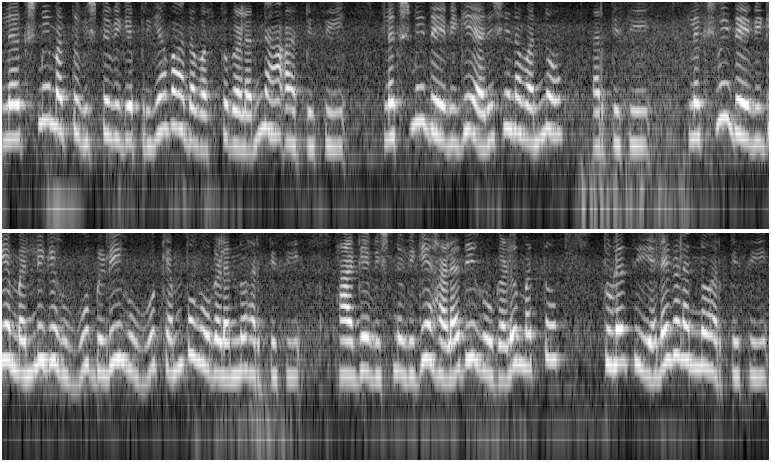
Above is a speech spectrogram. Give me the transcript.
ಲಕ್ಷ್ಮಿ ಮತ್ತು ವಿಷ್ಣುವಿಗೆ ಪ್ರಿಯವಾದ ವಸ್ತುಗಳನ್ನು ಅರ್ಪಿಸಿ. ಲಕ್ಷ್ಮೀ ದೇವಿಗೆ ಅರಿಶಿನವನ್ನು ಅರ್ಪಿಸಿ. ಲಕ್ಷ್ಮೀ ದೇವಿಗೆ ಮಲ್ಲಿಗೆ ಹೂವು, ಬಿಳಿ ಹೂವು, ಕೆಂಪು ಹೂಗಳನ್ನು ಅರ್ಪಿಸಿ. ಹಾಗೆ ವಿಷ್ಣುವಿಗೆ ಹಳದಿ ಹೂಗಳು ಮತ್ತು ತುಳಸಿ ಎಲೆಗಳನ್ನು ಅರ್ಪಿಸಿ.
